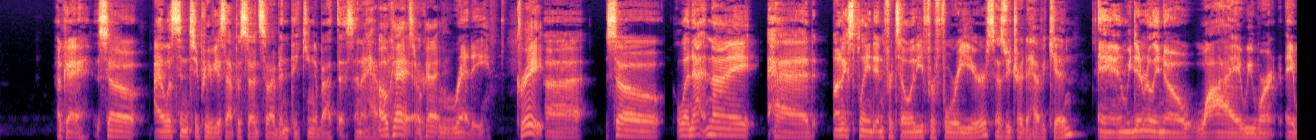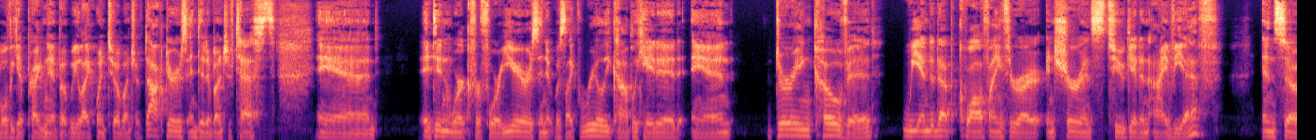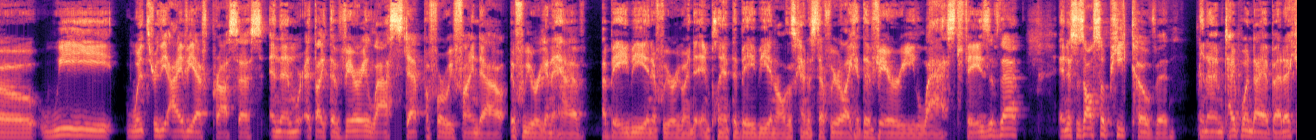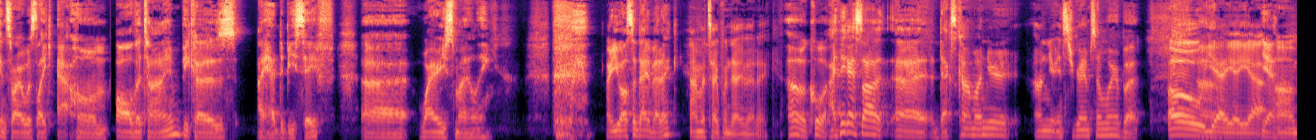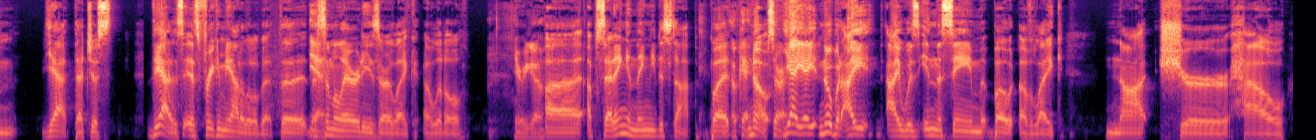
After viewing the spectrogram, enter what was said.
Okay, so I listened to previous episodes, so I've been thinking about this, and I have Okay, okay. ready. Great. Uh, so Lynette and I had unexplained infertility for four years as we tried to have a kid. And we didn't really know why we weren't able to get pregnant, but we like went to a bunch of doctors and did a bunch of tests and it didn't work for four years and it was like really complicated. And during COVID, we ended up qualifying through our insurance to get an IVF. And so we went through the IVF process and then we're at like the very last step before we find out if we were going to have a baby and if we were going to implant the baby and all this kind of stuff. We were like at the very last phase of that. And this was also peak COVID and I'm type 1 diabetic. And so I was like at home all the time because I had to be safe. Uh, why are you smiling? are you also diabetic? I'm a type one diabetic. Oh, cool. I think I saw uh, Dexcom on your on your Instagram somewhere, but Oh Uh, yeah, yeah, yeah. yeah. Um, yeah. That just yeah, it's, it's freaking me out a little bit. The the Yeah. similarities are like a little here we go. uh upsetting and they need to stop but Okay, no I'm sorry. yeah yeah yeah, no but i i was in the same boat of like not sure how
